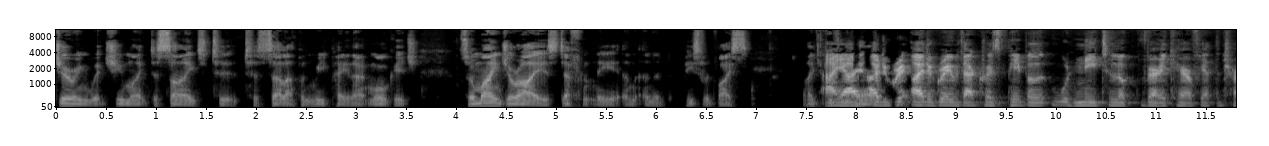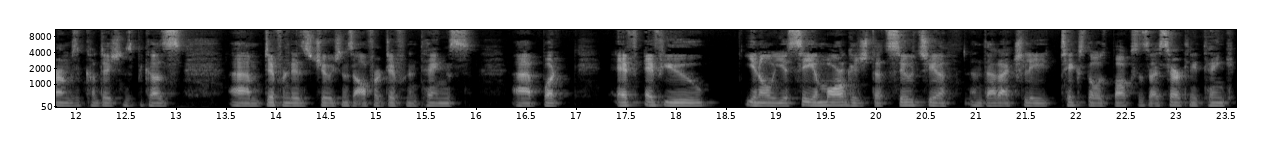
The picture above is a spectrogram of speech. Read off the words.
during which you might decide to to sell up and repay that mortgage. So mind your eye is definitely an, an, a piece of advice I'd I, I, would agree. I'd agree with that, Chris. People would need to look very carefully at the terms and conditions because um, different institutions offer different things. Uh, but if if you you know you see a mortgage that suits you and that actually ticks those boxes, I certainly think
